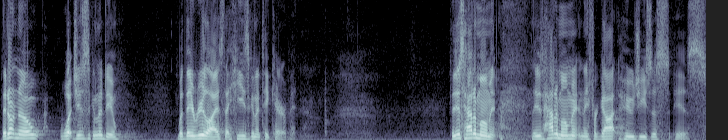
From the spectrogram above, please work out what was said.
They don't know what Jesus is going to do, but they realize that he's going to take care of it. They just had a moment. They just had a moment and they forgot who Jesus is.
